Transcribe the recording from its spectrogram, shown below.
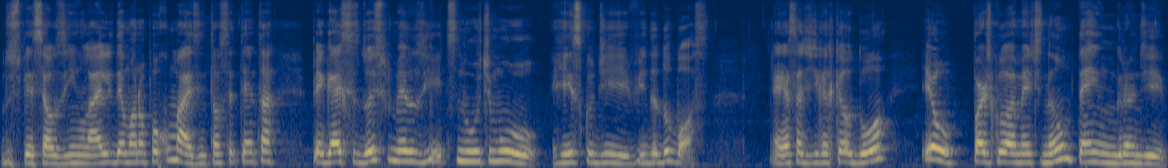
do especialzinho lá, ele demora um pouco mais. Então você tenta pegar esses dois primeiros hits no último risco de vida do boss. É essa dica que eu dou. Eu, particularmente, não tenho um grande,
